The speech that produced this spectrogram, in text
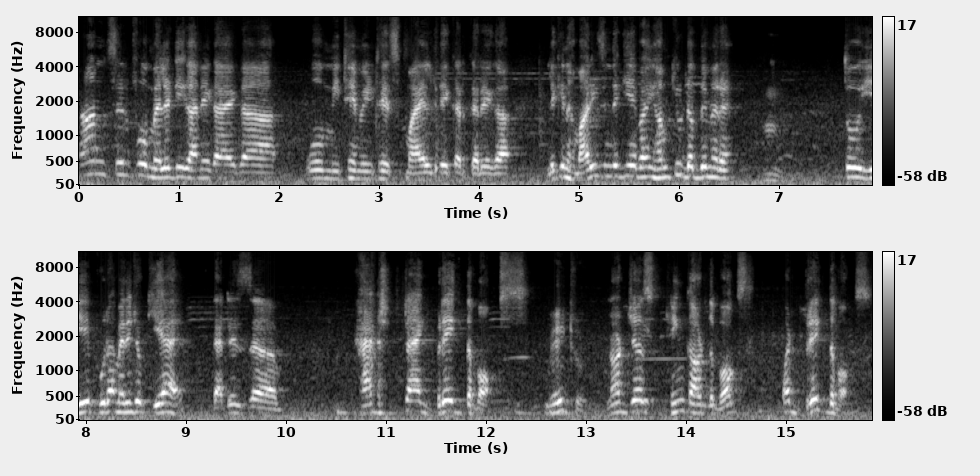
शान सिर्फ़ वो मेलेडी गाने गाएगा वो मीठे मीठे स्माइल देकर करेगा। लेकिन हमारी ज़िंदगी है भाई हम क्यों डब्बे में रहे? हम्म। तो ये पूरा मैंने जो किया है that is hashtag break the box very true not just think out the box but break the box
